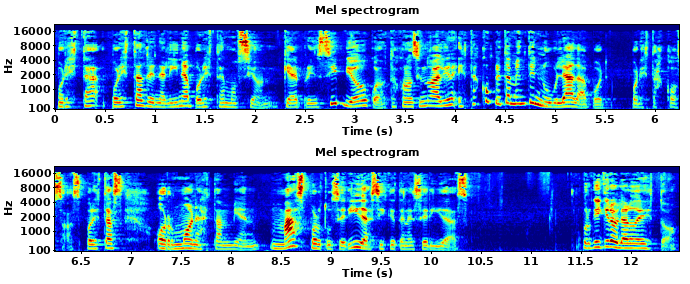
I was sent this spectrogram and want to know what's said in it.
por esta, por esta adrenalina, por esta emoción, que al principio, cuando estás conociendo a alguien, estás completamente nublada por, por estas cosas, por estas hormonas también, más por tus heridas si es que tenés heridas. ¿Por qué quiero hablar de esto?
